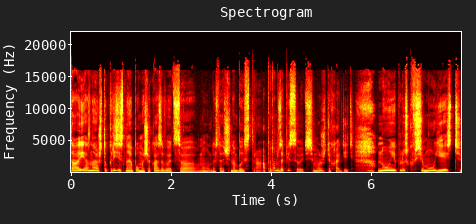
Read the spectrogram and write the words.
я знаю, что кризисная помощь оказывается ну, достаточно быстро. А потом угу. записывайтесь, можете ходить. Ну и плюс ко всему есть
